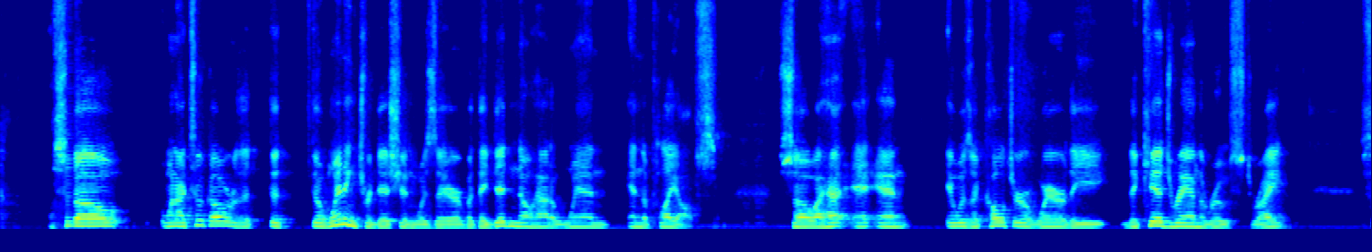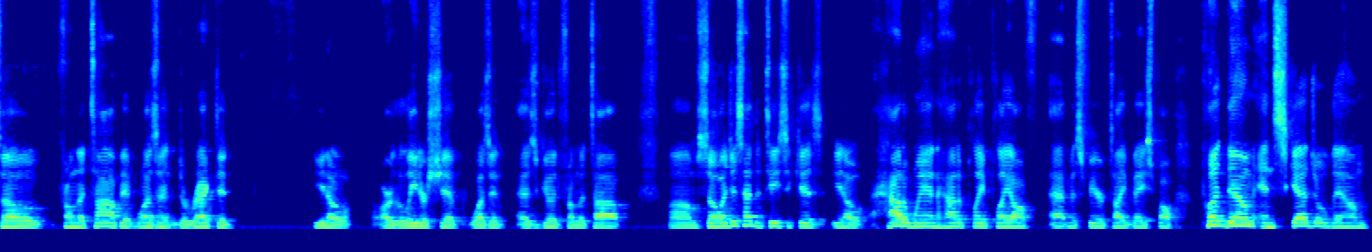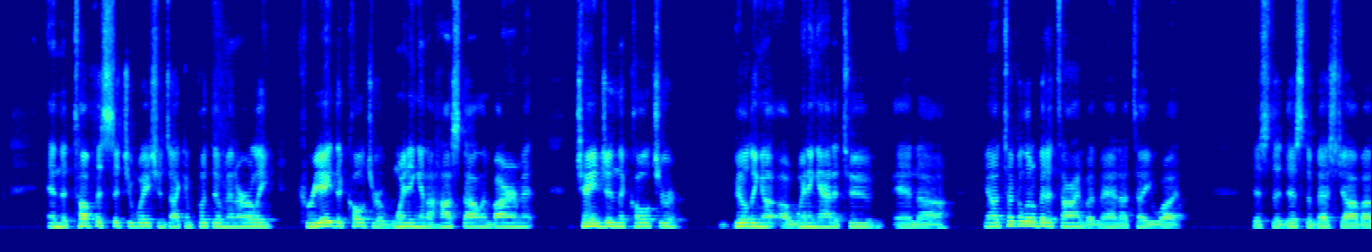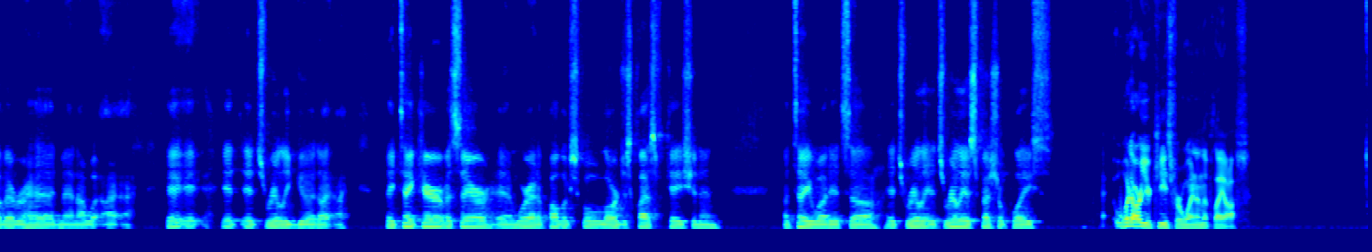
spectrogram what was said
So when I took over, the the the winning tradition was there, but they didn't know how to win in the playoffs. So I had and it was a culture of where the the kids ran the roost, right? So from the top, it wasn't directed, you know, or the leadership wasn't as good from the top. Um, so I just had to teach the kids, you know, how to win, how to play playoff atmosphere type baseball, put them and schedule them in the toughest situations I can put them in early, create the culture of winning in a hostile environment, changing the culture, building a, a winning attitude. And, uh, you know, it took a little bit of time, but man, I tell you what, it's the, this the best job I've ever had, man. I, I, it, it, it's really good. I, I, they take care of us there and we're at a public school, largest classification. And I tell you what, it's, uh, it's really, it's really a special place. What are your keys for winning the playoffs?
